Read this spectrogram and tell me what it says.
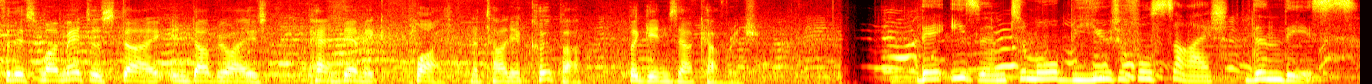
for this momentous day in WA's pandemic plight. Natalia Cooper begins our coverage. There isn't a more beautiful sight than this.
